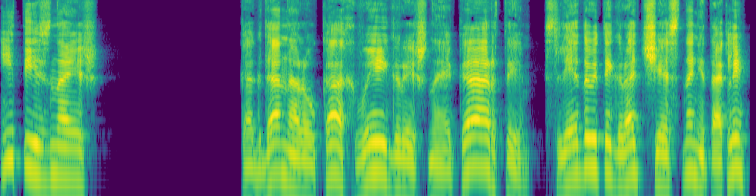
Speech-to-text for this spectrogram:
и ты знаешь. Когда на руках выигрышные карты, следует играть честно, не так ли?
